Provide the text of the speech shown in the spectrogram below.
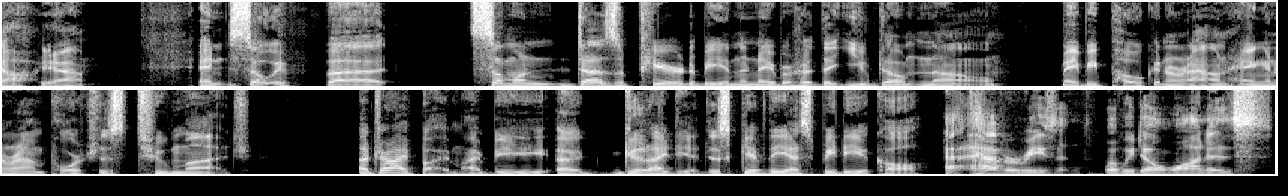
Oh, yeah. And so if uh, someone does appear to be in the neighborhood that you don't know, maybe poking around, hanging around porches too much, a drive by might be a good idea. Just give the SPD a call. Ha- have a reason. What we don't want is,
